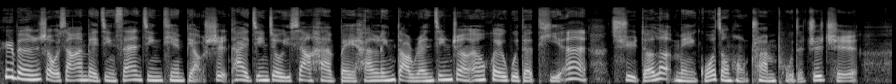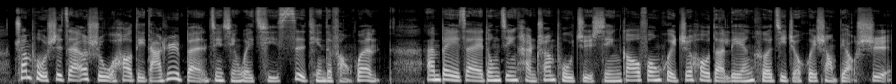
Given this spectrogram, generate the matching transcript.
日本首相安倍晋三今天表示，他已经就一项和北韩领导人金正恩会晤的提案取得了美国总统川普的支持。川普是在二十五号抵达日本，进行为期四天的访问。安倍在东京和川普举行高峰会之后的联合记者会上表示，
